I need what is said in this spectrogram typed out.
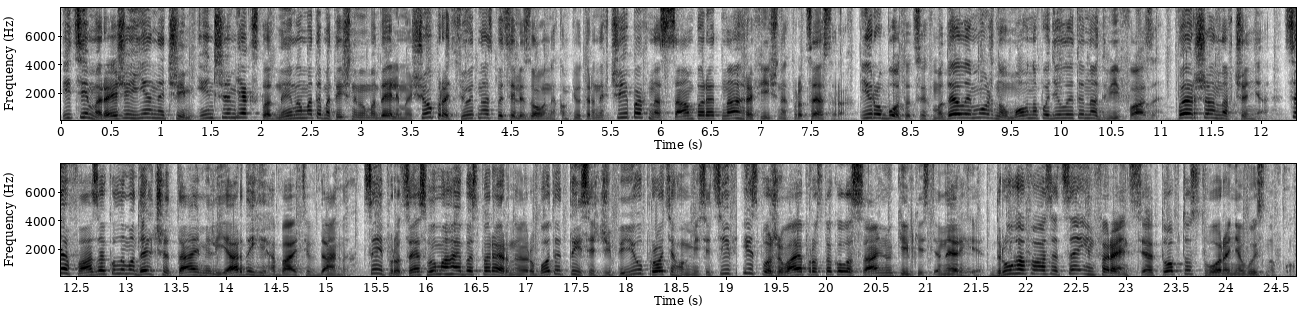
І ці мережі є не чим іншим, як складними математичними моделями, що працюють на спеціалізованих комп'ютерних чипах, насамперед на графічних процесорах. І роботу цих моделей можна умовно поділити на дві фази. Перша навчання. Це фаза, коли модель читає мільярди гігабайтів даних. Цей процес вимагає безперервної роботи тисяч GPU протягом місяців і споживає просто колосальну кількість енергії. Друга фаза це інференція, тобто створення висновку.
